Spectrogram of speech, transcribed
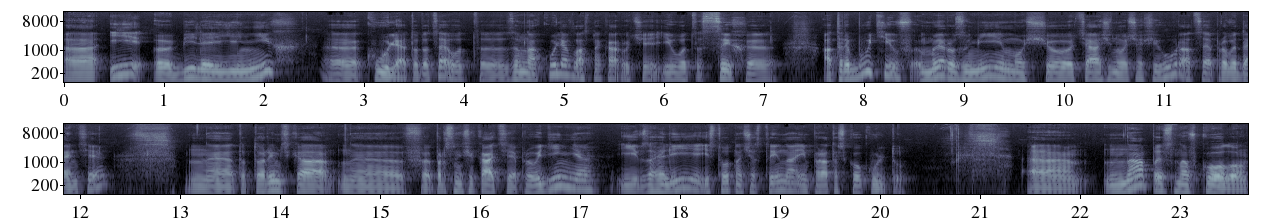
Е, і е, біля її ніг е, куля. Тобто це от е, земна куля, власне кажучи, і от з цих е, атрибутів ми розуміємо, що ця жіноча фігура це провиденція. Е, Тобто римська е, персоніфікація провидіння і взагалі істотна частина імператорського культу. Е, Напис навколо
